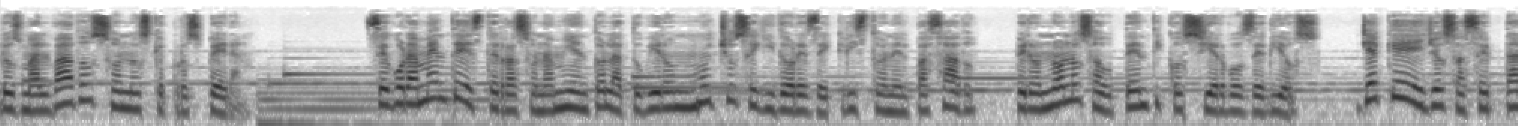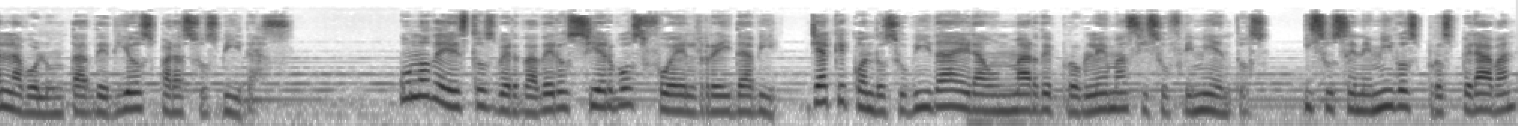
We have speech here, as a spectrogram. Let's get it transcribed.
los malvados son los que prosperan. Seguramente este razonamiento la tuvieron muchos seguidores de Cristo en el pasado, pero no los auténticos siervos de Dios, ya que ellos aceptan la voluntad de Dios para sus vidas. Uno de estos verdaderos siervos fue el rey David, ya que cuando su vida era un mar de problemas y sufrimientos, y sus enemigos prosperaban,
